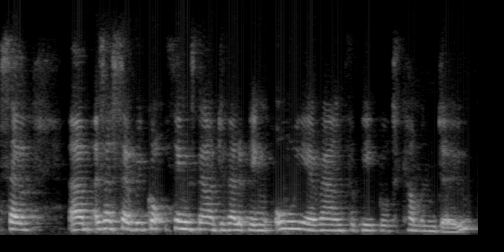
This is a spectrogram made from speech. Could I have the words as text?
So, um, as I said, we've got things now developing all year round for people to come and do.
